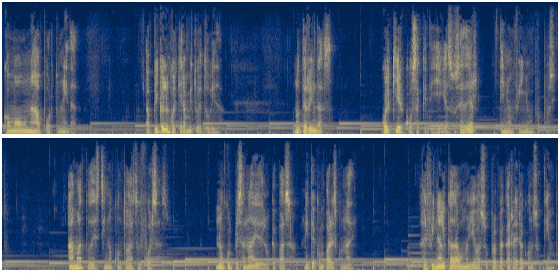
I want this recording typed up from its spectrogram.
como una oportunidad. Aplícalo en cualquier ámbito de tu vida. No te rindas. Cualquier cosa que te llegue a suceder tiene un fin y un propósito. Ama tu destino con todas tus fuerzas. No culpes a nadie de lo que pasa, ni te compares con nadie. Al final cada uno lleva su propia carrera con su tiempo.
